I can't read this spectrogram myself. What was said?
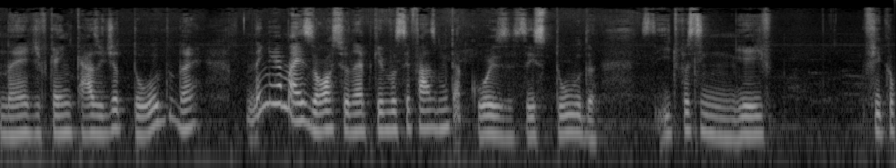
né, de ficar em casa o dia todo, né? Nem é mais ócio, né? Porque você faz muita coisa, você estuda e tipo assim, e aí fica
